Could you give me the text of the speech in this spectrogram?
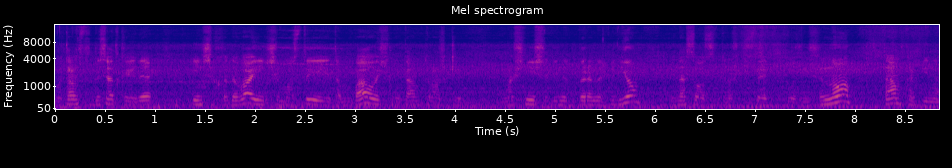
бо там 110 йде інша ходова, інші мости, і там балочні, там трошки мощніше він бере на підйом, і насоси трошки стоять сложніше. Но там кабіна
